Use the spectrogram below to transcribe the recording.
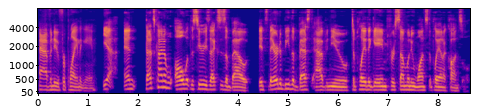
avenue for playing the game. Yeah, and that's kind of all what the Series X is about. It's there to be the best avenue to play the game for someone who wants to play on a console.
